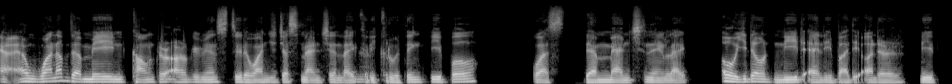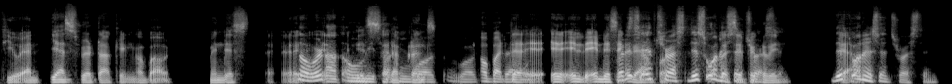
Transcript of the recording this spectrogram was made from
And one of the main counter arguments to the one you just mentioned, like recruiting people was them mentioning like, oh, you don't need anybody underneath you. And yes, we're talking about in this. Uh, no, we're not only talking about, about, Oh, but uh, in, in, this but example, it's interesting. This one is interesting. This yeah. one is interesting.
